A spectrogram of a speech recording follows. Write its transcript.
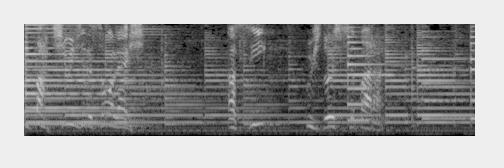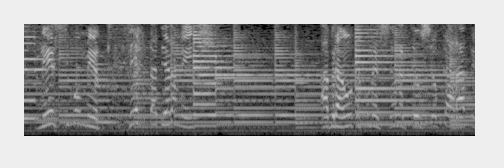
e partiu em direção ao leste. Assim, os dois se separaram. Nesse momento, verdadeiramente, Abraão está começando a ter o seu caráter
